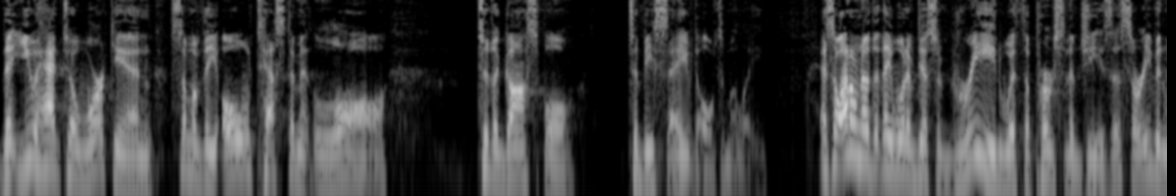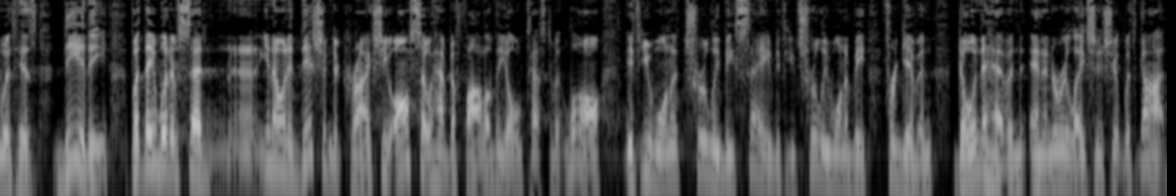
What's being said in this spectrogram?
that you had to work in some of the Old Testament law to the gospel to be saved ultimately. And so I don't know that they would have disagreed with the person of Jesus or even with his deity, but they would have said, eh, you know, in addition to Christ, you also have to follow the Old Testament law if you want to truly be saved, if you truly want to be forgiven, go into heaven and in a relationship with God.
